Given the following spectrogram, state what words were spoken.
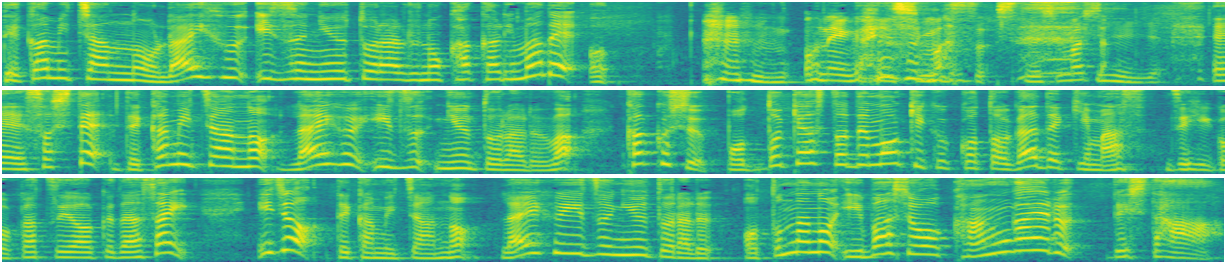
デカミちゃんのライフイズニュートラルの係までお お願いします。失礼しました。いえいええーそして、デカミちゃんの Life is Neutral は各種ポッドキャストでも聞くことができます。ぜひご活用ください。以上、デカミちゃんの Life is Neutral 大人の居場所を考えるでした。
